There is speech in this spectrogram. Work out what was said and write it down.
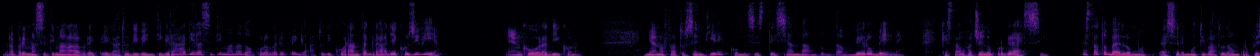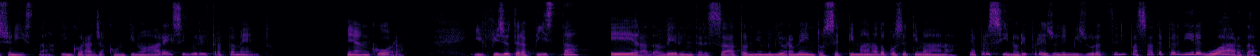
Nella prima settimana l'avrei piegato di 20 gradi, la settimana dopo l'avrei piegato di 40 gradi e così via. E ancora dicono, mi hanno fatto sentire come se stessi andando davvero bene, che stavo facendo progressi. È stato bello mo- essere motivato da un professionista, ti incoraggia a continuare e seguire il trattamento. E ancora, il fisioterapista era davvero interessato al mio miglioramento settimana dopo settimana e ha persino ripreso le misurazioni passate per dire guarda,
